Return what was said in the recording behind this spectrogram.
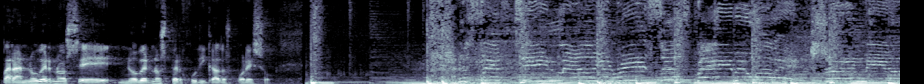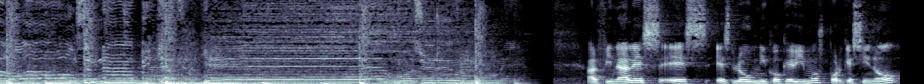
para no vernos, eh, no vernos perjudicados por eso. Al final es, es, es, lo único que vimos porque si no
